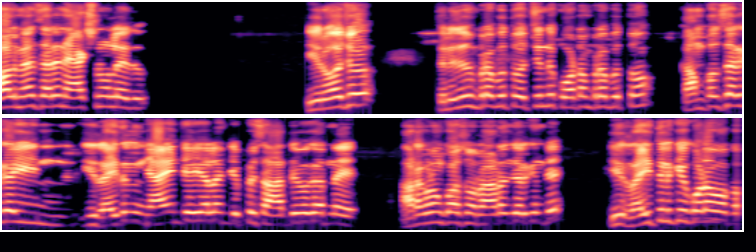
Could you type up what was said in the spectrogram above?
వాళ్ళ మీద సరైన యాక్షన్ లేదు. ఈరోజు తెలుగుదేశం ప్రభుత్వం వచ్చింది కూటమి ప్రభుత్వం. కంపల్సరిగా ఈ ఈ రైతులకు న్యాయం చేయాలని చెప్పేసి ఆర్డీఓ గారిని అడగడం కోసం రావడం జరిగింది. ఈ రైతులకి కూడా ఒక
